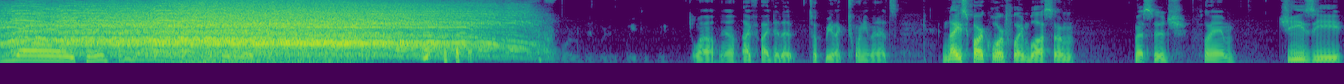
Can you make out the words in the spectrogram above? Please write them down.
Yay, kids! Yay! wow, yeah, I I did it. it. Took me like 20 minutes. Nice parkour, Flame Blossom. Message, Flame. GZ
